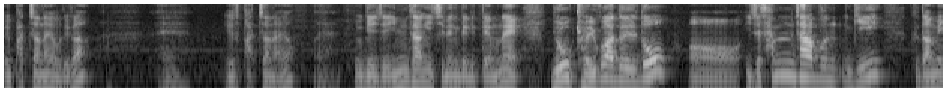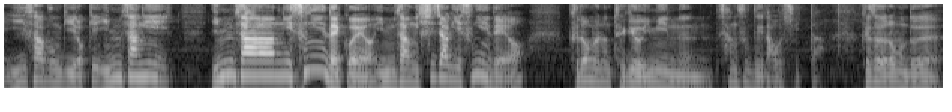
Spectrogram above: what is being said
여기 봤잖아요 우리가? 예, 여기서 봤잖아요? 예, 여기 이제 임상이 진행되기 때문에 요 결과들도 어 이제 3, 4분기 그 다음에 2, 4분기 이렇게 임상이 임상이 승인이 될 거예요. 임상 시작이 승인이 돼요. 그러면은 되게 의미 있는 상승들이 나올 수 있다. 그래서 여러분들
